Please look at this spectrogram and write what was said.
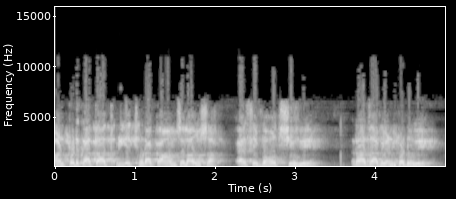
अनपढ़ का तात्पर्य थोड़ा काम चलाओ सा, ऐसे बहुत से हुए हैं। राजा भी अनपढ़ हुए हैं।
